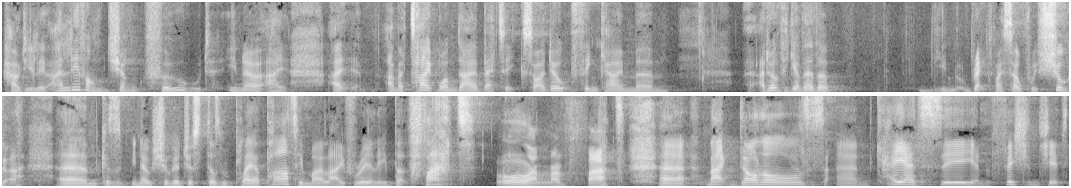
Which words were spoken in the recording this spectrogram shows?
how do you live? I live on junk food. You know, I, I, I'm a type 1 diabetic, so I don't think I'm, um, I don't think I've ever you know, wrecked myself with sugar because, um, you know, sugar just doesn't play a part in my life really, but fat Oh, I love fat. Uh, McDonald's and KFC and fish and chips.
